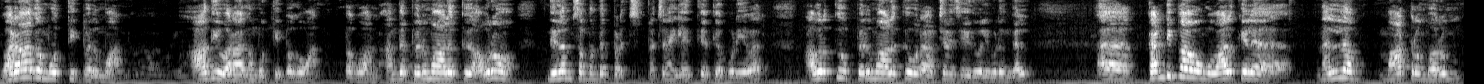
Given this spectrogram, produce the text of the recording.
வராகமூர்த்தி பெருமான் ஆதி வராகமூர்த்தி பகவான் பகவான். அந்த பெருமாளுக்கு அவரும் நிலம் சம்பந்த பிரச்ச- பிரச்சனைகளை தீர்க்கக்கூடியவர். அவருக்கு பெருமாளுக்கு ஒரு அர்ச்சனை செய்து வழிபடுங்கள். கண்டிப்பாக உங்கள் வாழ்க்கையில் நல்ல மாற்றம் வரும்.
